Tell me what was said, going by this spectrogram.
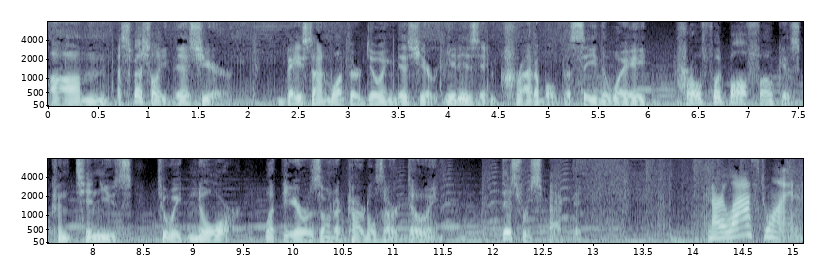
um, especially this year. Based on what they're doing this year, it is incredible to see the way Pro Football Focus continues to ignore what the Arizona Cardinals are doing. Disrespected. And our last one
